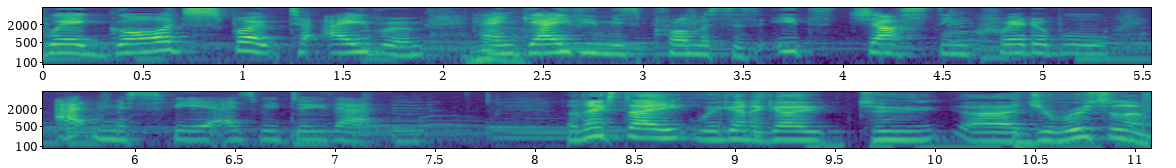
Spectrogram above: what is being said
where God spoke to Abram yeah. and gave him his promises. It's just incredible atmosphere as we do that. The next day, we're going to go to uh, Jerusalem.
